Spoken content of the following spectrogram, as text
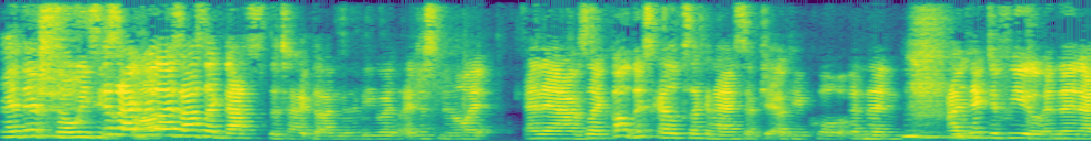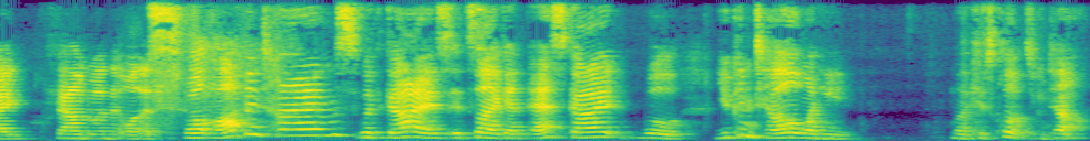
and they're so easy because I realized I was like, that's the type that I'm gonna be with. I just know it. And then I was like, oh, this guy looks like an ISFJ. Okay, cool. And then I picked a few, and then I found one that was. Well, oftentimes with guys, it's like an S guy. Well, you can tell when he, like his clothes, you can tell.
